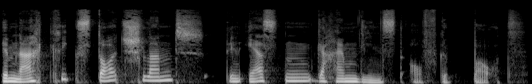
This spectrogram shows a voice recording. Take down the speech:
im Nachkriegsdeutschland den ersten Geheimdienst aufgebaut.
